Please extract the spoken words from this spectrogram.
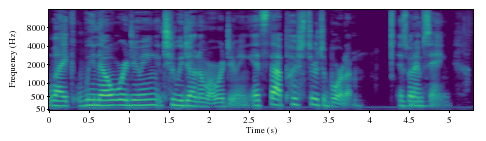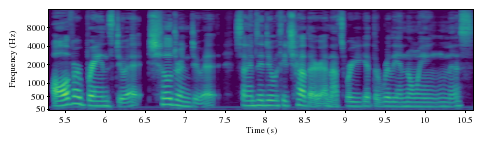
like we know what we're doing to we don't know what we're doing. It's that push through to boredom is what mm-hmm. i'm saying. All of our brains do it. Children do it. Sometimes they do it with each other and that's where you get the really annoyingness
